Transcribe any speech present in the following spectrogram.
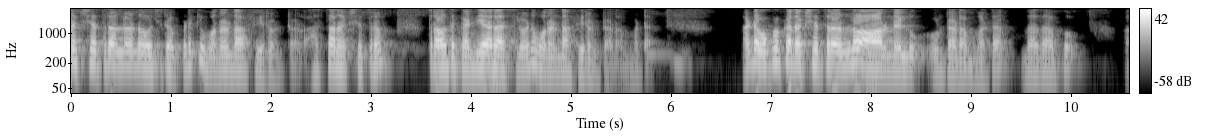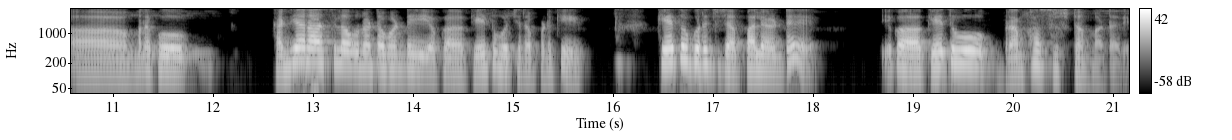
నక్షత్రంలోనే వచ్చినప్పటికీ వన్ అండ్ హాఫ్ ఇయర్ ఉంటాడు. హస్త నక్షత్రం తర్వాత కన్యారాశిలోనే వన్ అండ్ హాఫ్ ఇయర్ ఉంటాడు అనమాట అంటే ఒక్కొక్క నక్షత్రంలో ఆరు నెలలు ఉంటాడనమాట దాదాపు. మనకు కన్యారాశిలో ఉన్నటువంటి యొక్క కేతు వచ్చినప్పటికీ కేతు గురించి చెప్పాలి అంటే ఈ యొక్క కేతువు బ్రహ్మ సృష్టి అన్నమాట అది.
